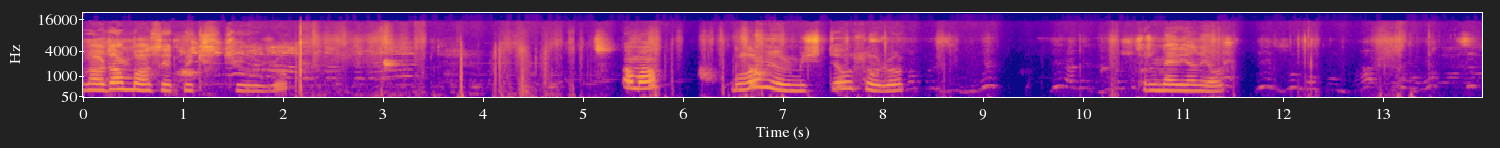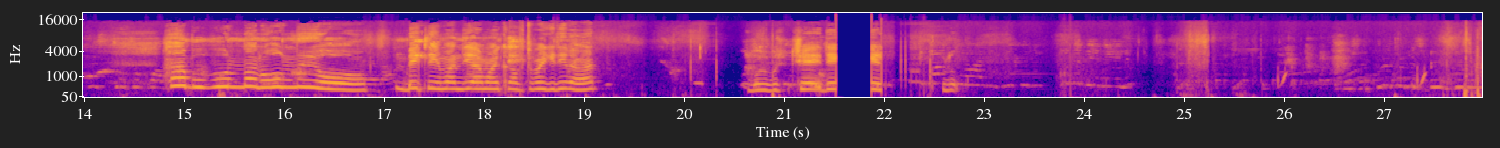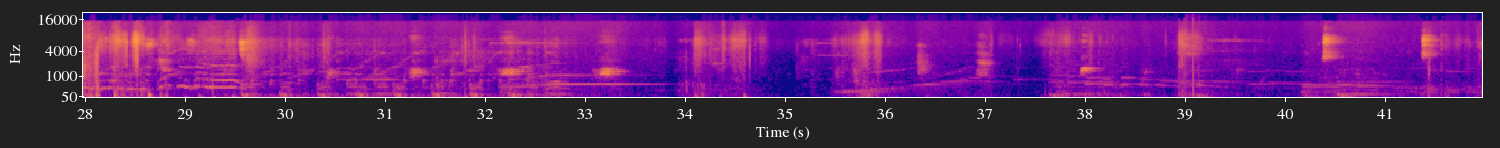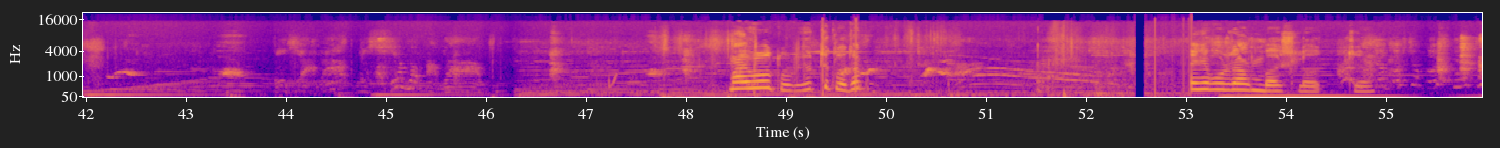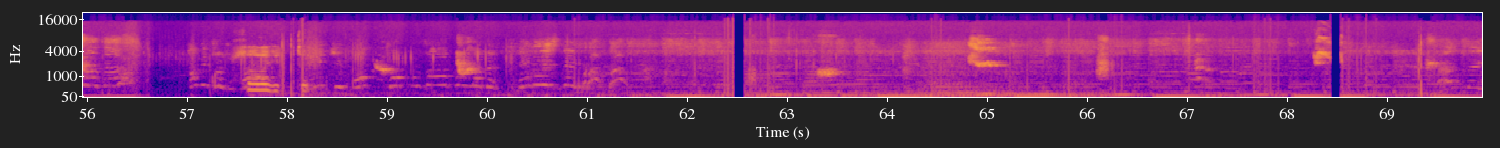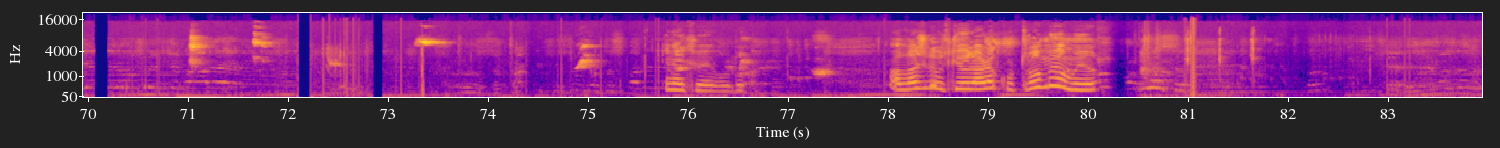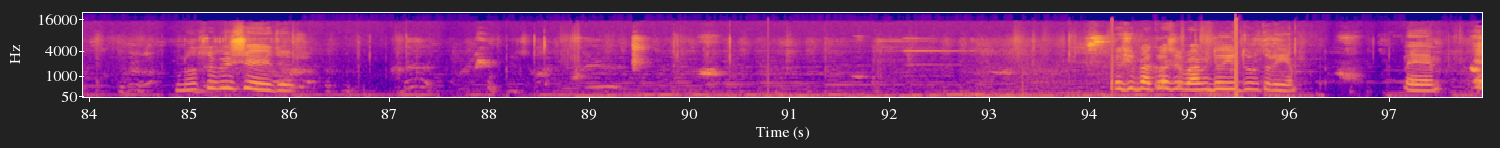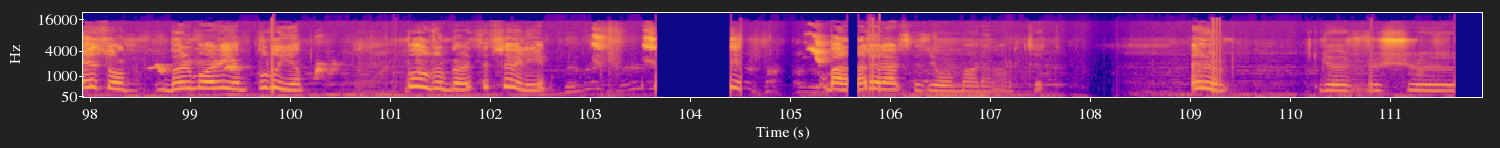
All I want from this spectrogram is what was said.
lardan bahsetmek istiyorum. Ama bulamıyorum işte o sorun. Fırın el yanıyor. Ha bu bundan olmuyor. Bekleyin ben diğer Minecraft'ıma gideyim hemen. Bu, bu şey değil. My World oluyor. Tıkladım. Beni buradan başlattı. Sola gittim. Yine köy bulduk. Allah aşkına biz köylerden kurtulamıyor muyuz? Nasıl? Bu nasıl bir şeydir? Ya şimdi arkadaşlar ben videoyu durdurayım. Ee, en son bölümü arayayım, bulayım. Bulduğumda size söyleyeyim. Bana söylersiniz yorumlardan artık. Görüşürüz.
